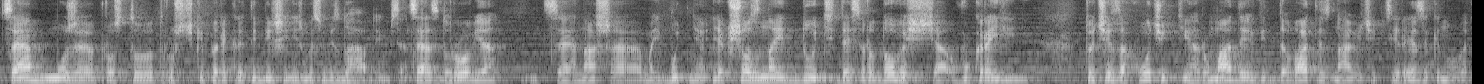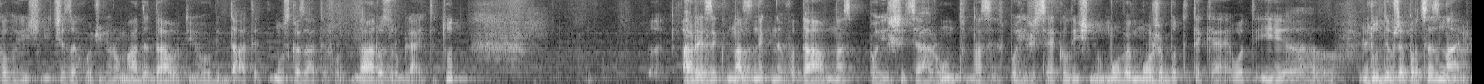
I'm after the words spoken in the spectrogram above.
це може просто трошечки перекрити більше, ніж ми собі здогадуємося. Це здоров'я це наше майбутнє. Якщо знайдуть десь родовища в Україні, то чи захочуть ті громади віддавати, знаючи ці ризики, ну екологічні, чи захочуть громади да, от його віддати, ну сказати, що да, розробляйте тут. А ризик, в нас зникне вода, в нас погіршиться ґрунт, в нас погіршаться екологічні умови. Може бути таке. От і е, люди вже про це знають.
